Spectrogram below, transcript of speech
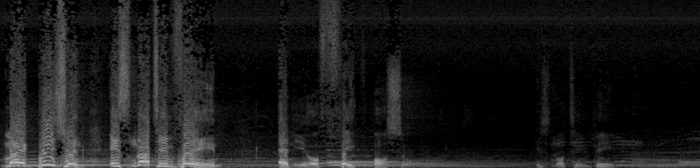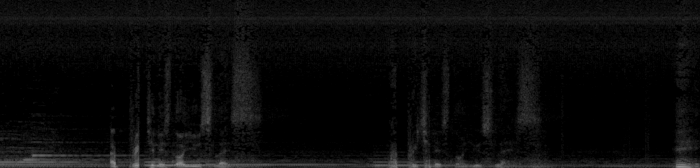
My preaching is not in vain, and your faith also is not in vain. My preaching is not useless. My preaching is not useless. Hey,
